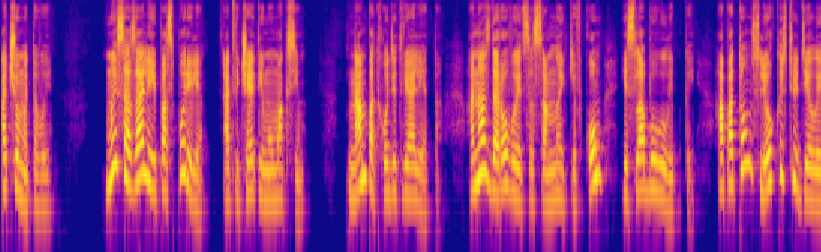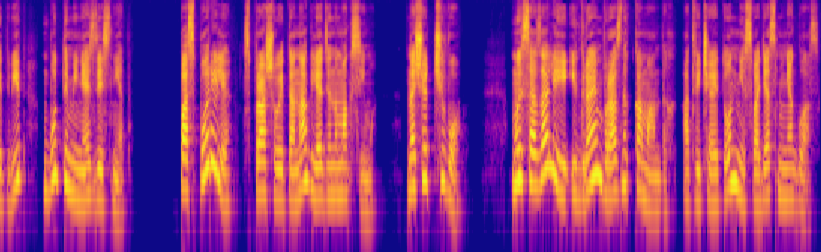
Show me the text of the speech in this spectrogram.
О чем это вы? Мы с Азалией поспорили, отвечает ему Максим. К нам подходит Виолетта. Она здоровается со мной кивком и слабой улыбкой, а потом с легкостью делает вид, будто меня здесь нет. «Поспорили?» – спрашивает она, глядя на Максима. «Насчет чего?» «Мы с Азалией играем в разных командах», – отвечает он, не сводя с меня глаз.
